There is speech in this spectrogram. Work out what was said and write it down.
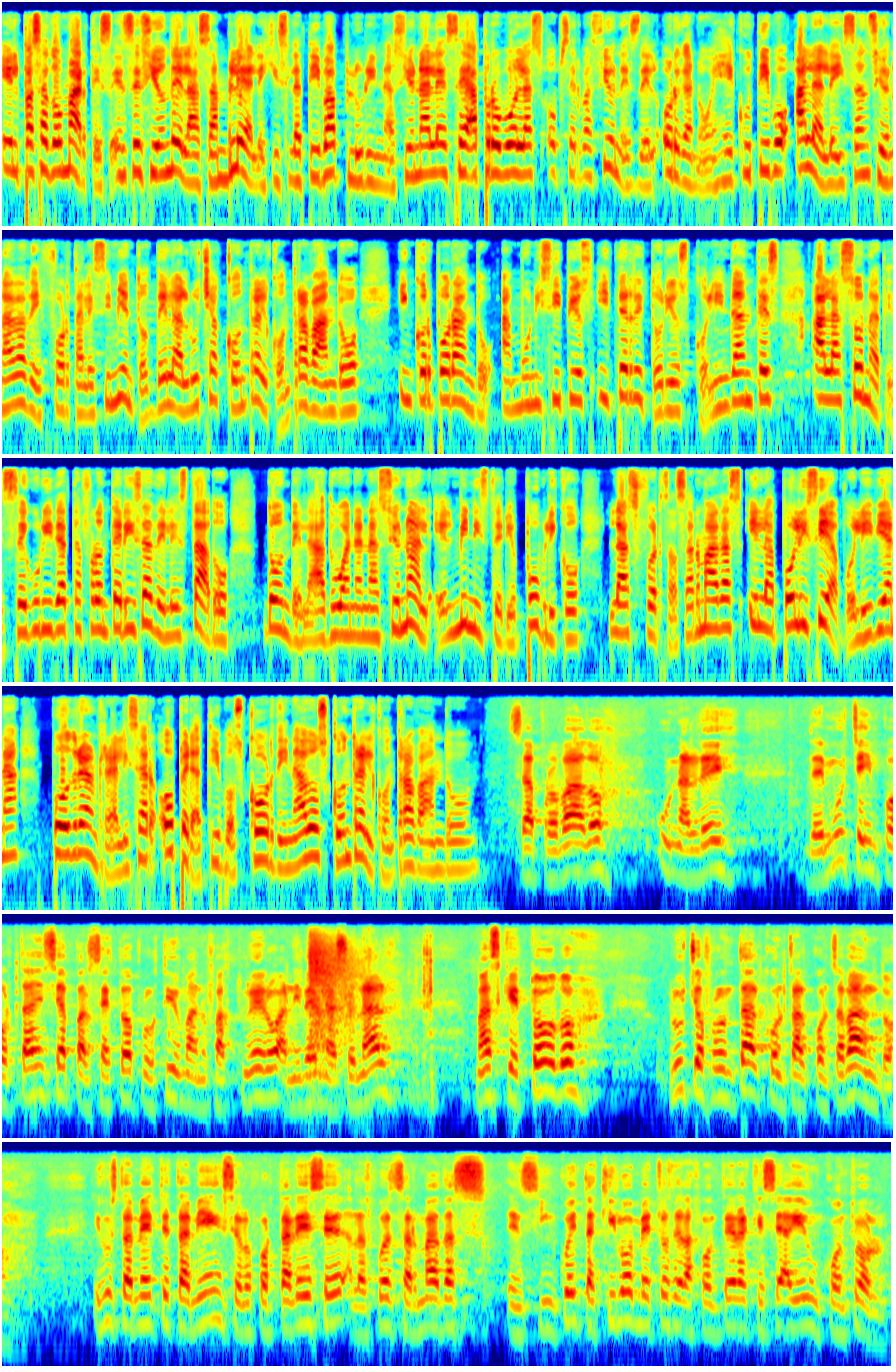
El pasado martes, en sesión de la Asamblea Legislativa Plurinacional, se aprobó las observaciones del órgano ejecutivo a la ley sancionada de fortalecimiento de la lucha contra el contrabando, incorporando a municipios y territorios colindantes a la zona de seguridad fronteriza del Estado, donde la Aduana Nacional, el Ministerio Público, las Fuerzas Armadas y la Policía Boliviana podrán realizar operativos coordinados contra el contrabando. Se ha aprobado una ley de mucha importancia para el sector productivo manufacturero a nivel nacional, más que todo, lucha frontal contra el contrabando. Y justamente también se lo fortalece a las Fuerzas Armadas en 50 kilómetros de la frontera que se haga un control.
